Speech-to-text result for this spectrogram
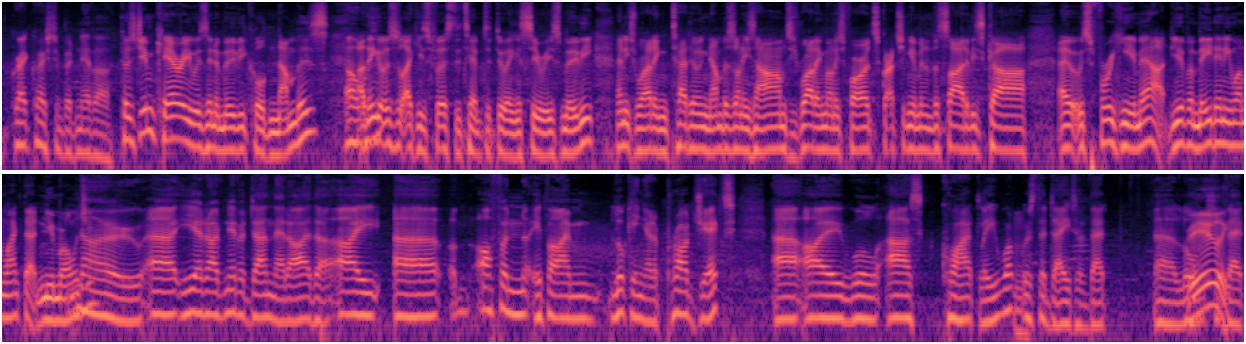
But, great question, but never. Because Jim Carrey was in a movie called Numbers. Oh, I think it it? was like his first attempt at doing a serious movie, and he's writing, tattooing numbers on his arms. He's writing them on his forehead, scratching him into the side of his car. And it was freaking him out. Do you ever meet anyone like that numerology? No, uh, yet I've never done that either. I uh, often, if I'm looking at a project, uh, I will ask quietly, "What was the date of that uh, launch?" Hmm. Really? Of that,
